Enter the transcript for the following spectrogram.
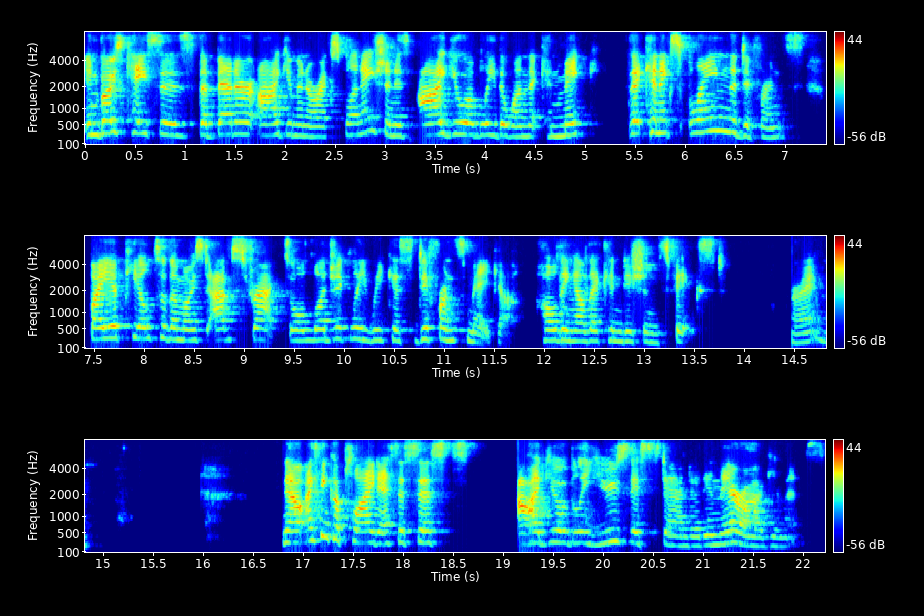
In both cases, the better argument or explanation is arguably the one that can make that can explain the difference by appeal to the most abstract or logically weakest difference maker holding other conditions fixed, right? Now, I think applied ethicists arguably use this standard in their arguments.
